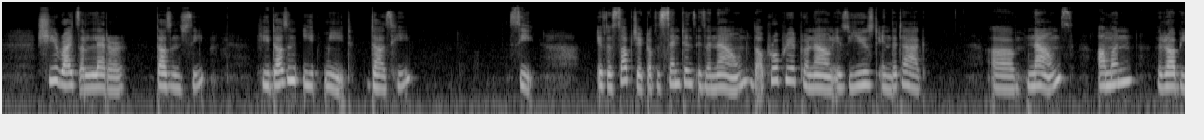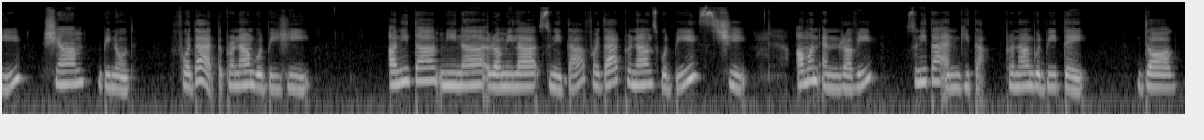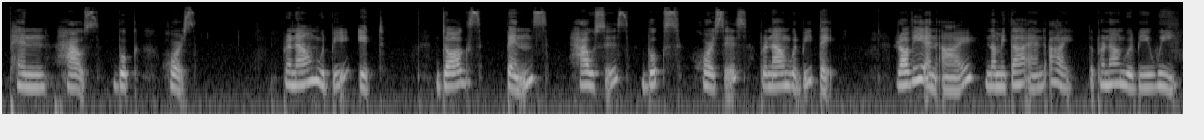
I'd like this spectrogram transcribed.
She writes a letter, doesn't she? He doesn't eat meat, does he? C. If the subject of the sentence is a noun, the appropriate pronoun is used in the tag. Uh, nouns Aman, Rabi, Shyam, Binod. For that, the pronoun would be he. Anita, Meena, Ramila, Sunita. For that, pronouns would be she. Aman and Ravi, Sunita and Gita. Pronoun would be they. Dog, pen, house, book, horse. Pronoun would be it. Dogs, pens, houses, books, horses. Pronoun would be they. Ravi and I, Namita and I. The pronoun would be we.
